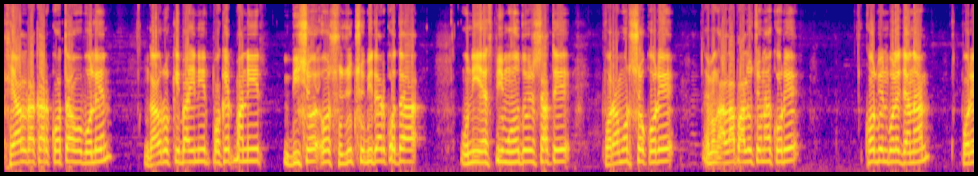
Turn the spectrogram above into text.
খেয়াল রাখার কথাও বলেন, গাউরক্ষী বাহিনীর পকেট মানির বিষয় ও সুযোগ সুবিধার কথা উনি এসপি মহোদয়ের সাথে পরামর্শ করে এবং আলাপ আলোচনা করে করবেন বলে জানান। পরে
